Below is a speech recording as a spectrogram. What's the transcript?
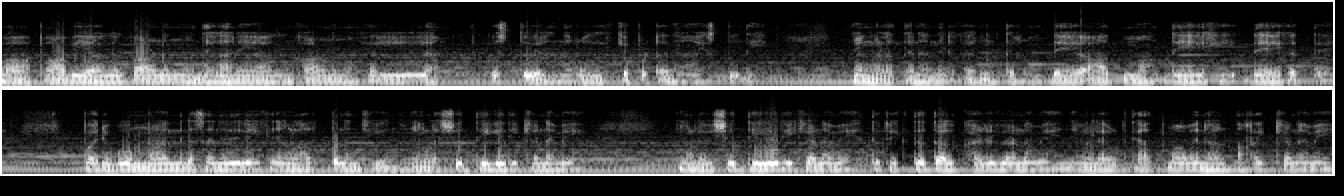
പാ പാപിയാഗം കാണുന്നു ദഹനയാഗം കാണുന്നു എല്ലാം ക്രിസ്തുവിൽ നിർവഹിക്കപ്പെട്ടതിനായി സ്തുതി. ഞങ്ങളെ തന്നെ നിനക്ക് ഞങ്ങൾ തരുന്നു. ദേ ആത്മ ദേഹി ദേഹത്തെ പരിപൂർണമായ നിന്റെ സന്നിധിയിലേക്ക് ഞങ്ങൾ അർപ്പണം ചെയ്യുന്നു. ഞങ്ങളെ ശുദ്ധീകരിക്കണമേ ഞങ്ങളെ വിശുദ്ധീകരിക്കണമേ രക്തത്താൽ കഴുകണമേ ഞങ്ങളെ അവിടുത്തെ ആത്മാവിനാൽ നിറയ്ക്കണമേ.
